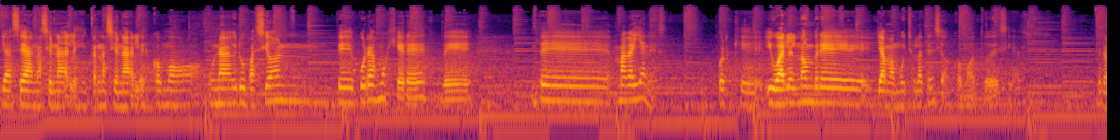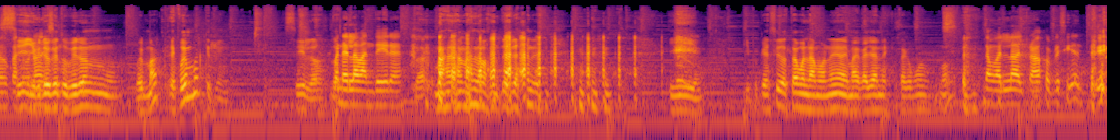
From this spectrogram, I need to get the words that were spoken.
ya sea nacionales, internacionales, como una agrupación de puras mujeres de, de Magallanes, porque igual el nombre llama mucho la atención, como tú decías. Pero sí, yo creo que tuvieron buen, mar buen marketing. Sí, los, Poner la bandera. La, más, más, la bandera. y, y porque sido, estamos en la moneda de Magallanes, que está como, ¿no? Estamos al lado del trabajo del presidente.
